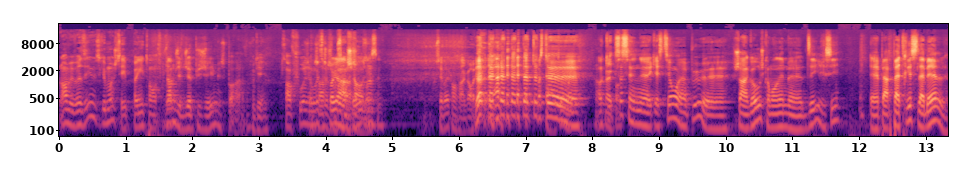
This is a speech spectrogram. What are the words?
Non, mais vas-y, parce que moi, je t'ai pogné ton que j'ai déjà pigé, mais c'est pas grave. Ok. S'en fout, Ça change pas change grand-chose, hein. C'est vrai qu'on s'en ok, ça c'est une question un peu euh, champ gauche, comme on aime euh, dire ici, euh, par Patrice Labelle.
